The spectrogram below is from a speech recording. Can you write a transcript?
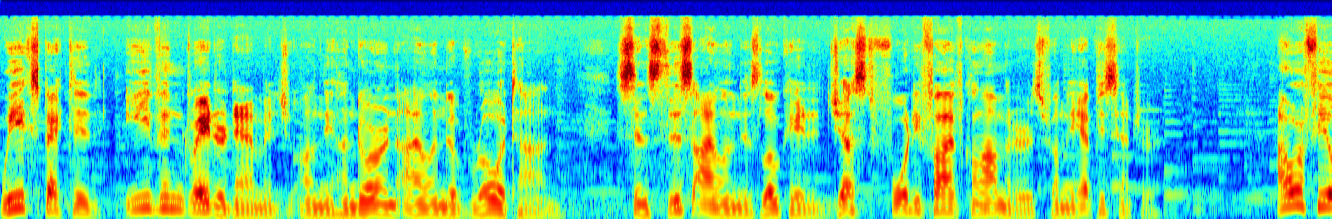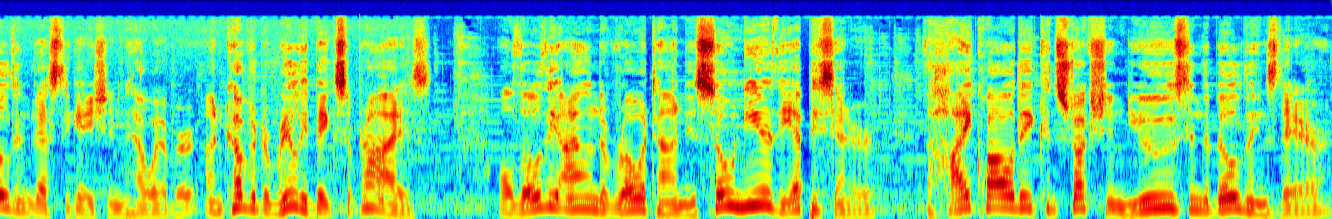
we expected even greater damage on the Honduran island of Roatan, since this island is located just 45 kilometers from the epicenter. Our field investigation, however, uncovered a really big surprise. Although the island of Roatan is so near the epicenter, the high quality construction used in the buildings there,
